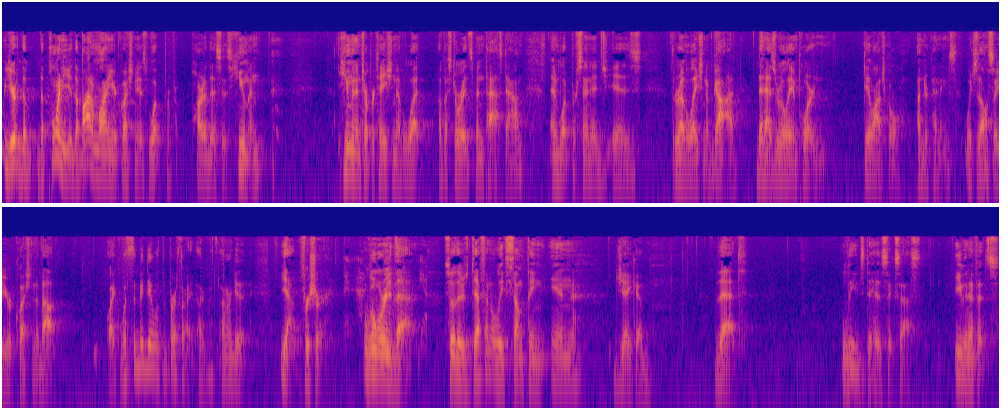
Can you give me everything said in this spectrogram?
the the point of your, the bottom line of your question is what part of this is human, human interpretation of what of a story that's been passed down, and what percentage is the revelation of God that has really important theological underpinnings, which is also your question about like what's the big deal with the birthright? Like, I don't get it. Yeah, for sure. We'll read that. So there's definitely something in Jacob that leads to his success, even if it's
